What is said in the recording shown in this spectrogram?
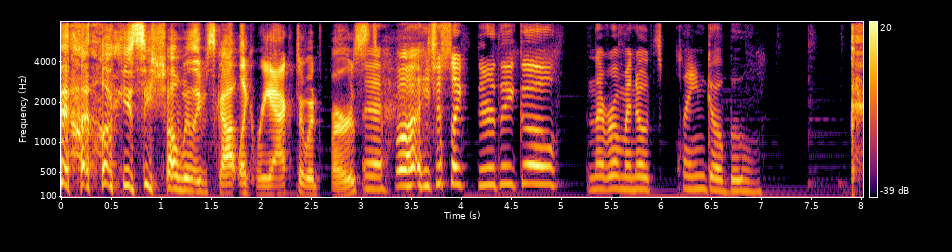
I love you see Seann William Scott like react to it first. Yeah. Well, he's just like, there they go. And I wrote my notes, plane go boom.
